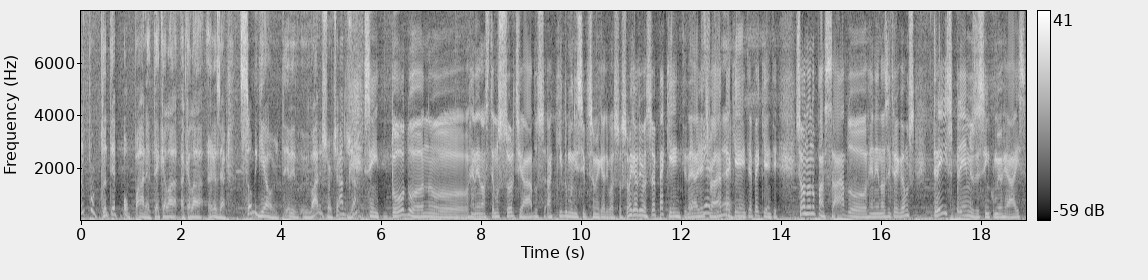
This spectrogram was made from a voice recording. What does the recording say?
o importante é poupar, né? Ter aquela, aquela reserva. São Miguel, teve vários sorteados já? Sim, todo ano, René, nós temos sorteados aqui do município de São Miguel de Iguaçu. São Miguel de Iguaçu é pé quente, né? É a gente vai, é né? é pé quente, é pé quente. Só no ano passado, René, nós entregamos três prêmios de cinco mil reais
